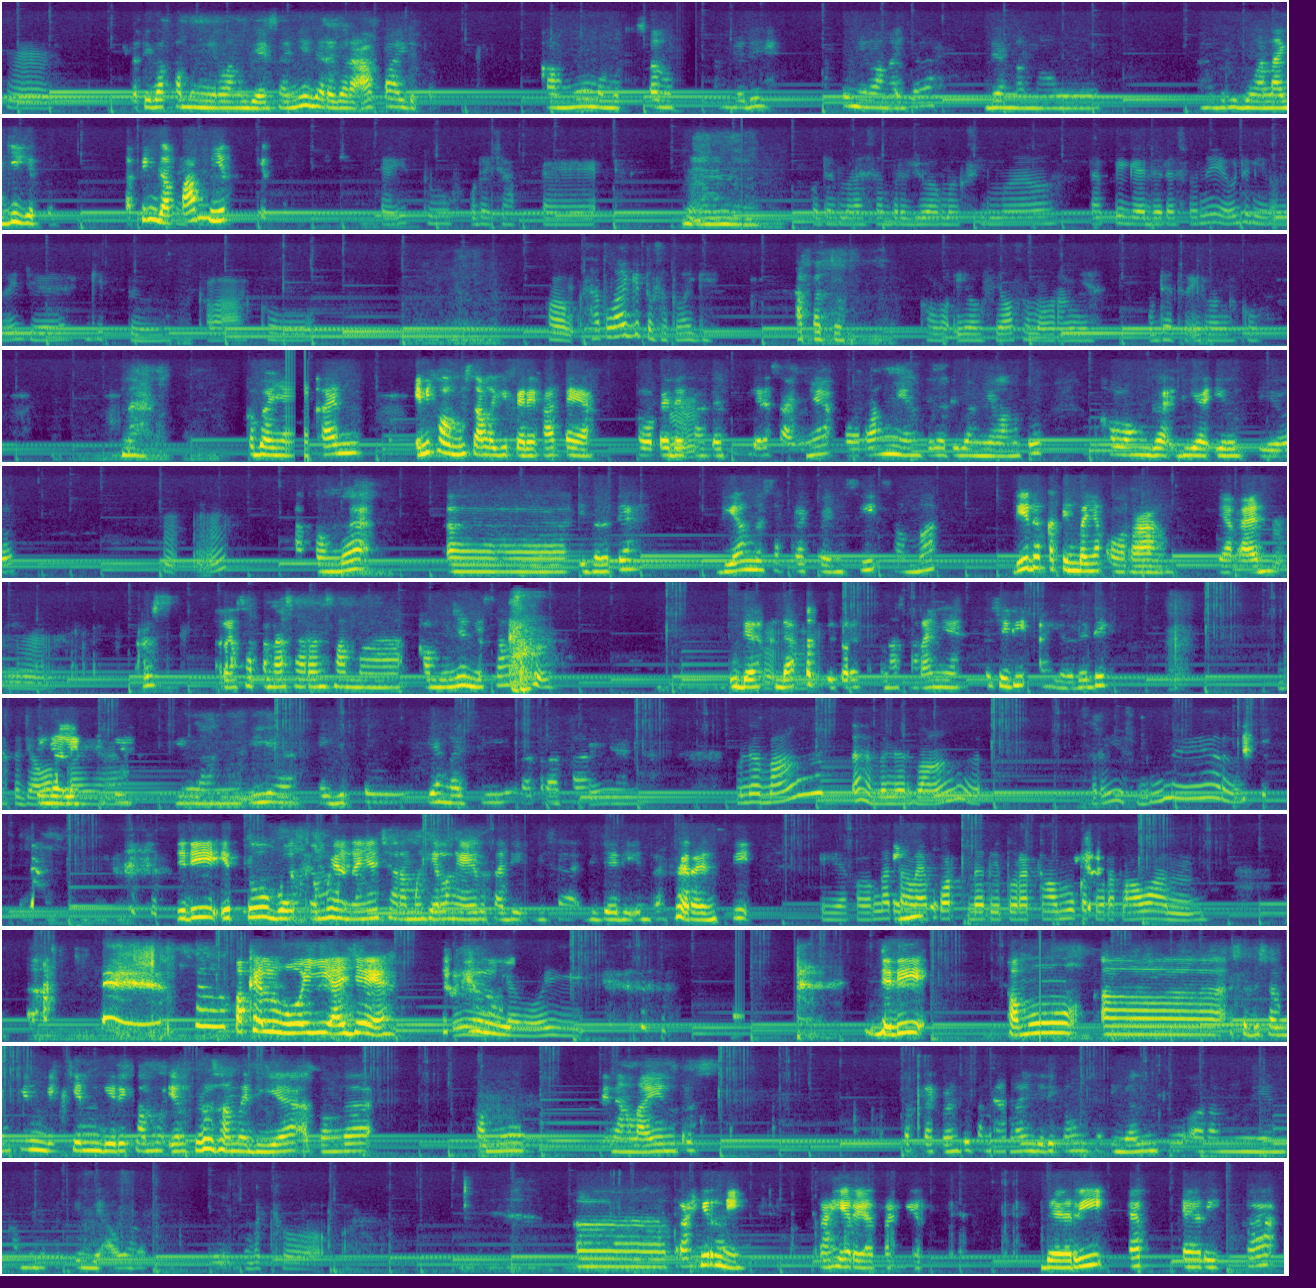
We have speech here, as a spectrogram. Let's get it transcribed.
Hmm. tiba-tiba kamu ngilang biasanya gara-gara apa gitu? Kamu memutuskan udah deh aku ngilang aja lah udah nggak mau uh, berhubungan lagi gitu. Tapi nggak pamit gitu. ya itu udah capek. Hmm merasa berjuang maksimal tapi gak ada responnya ya udah ngilang aja gitu kalau aku kalau satu lagi tuh satu lagi apa tuh kalau ilfeel sama orangnya udah tuh hilang aku nah kebanyakan ini kalau misal lagi PDKT ya kalau PDKT hmm. biasanya orang yang tiba-tiba ngilang tuh kalau nggak dia ilfeel hmm. atau enggak uh, ibaratnya dia nggak sefrekuensi sama dia deketin banyak orang ya kan? Hmm. terus rasa penasaran sama kamunya misal udah hmm. dapet gitu rasa penasarannya. Terus jadi ah ya udah deh. Udah kejawab tinggalin ya. hilang iya kayak gitu. Ya nggak sih rata-rata. Iya. bener banget. Ah bener banget. Serius bener. Jadi itu buat kamu yang nanya cara menghilang ya itu tadi bisa dijadiin referensi iya kalau nggak teleport dari turret kamu ke turret lawan. Pakai luoyi aja ya? Iya luoyi. Jadi kamu uh, sebisa mungkin bikin diri kamu ilfil sama dia atau enggak kamu yang lain terus frekuensi sama yang lain jadi kamu bisa tinggalin tuh orang yang kamu deketin di awal. Betul. Uh, terakhir nih. Terakhir ya terakhir dari at Erika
